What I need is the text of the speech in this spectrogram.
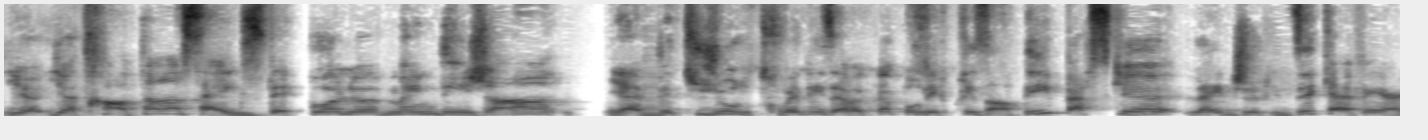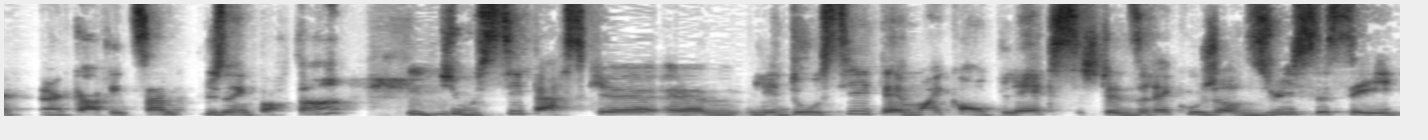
il, y a, 30 ans, ça n'existait pas. Là. Même des gens, il y avait toujours, ils trouvaient des avocats pour les représenter parce que mm-hmm. l'aide juridique avait un, un carré de sable plus important. Mm-hmm. Puis aussi parce que euh, les dossiers étaient moins complexes. Je te dirais qu'aujourd'hui, ça, c'est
